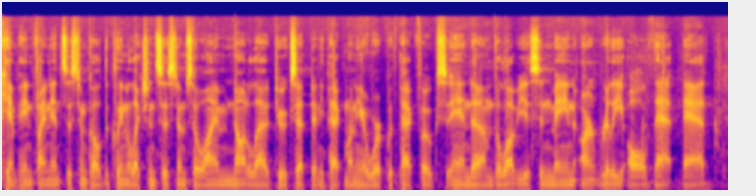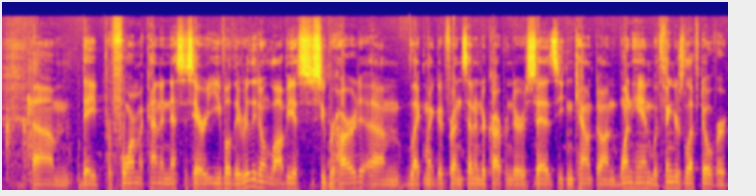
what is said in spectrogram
campaign finance system called the Clean Election System, so I'm not allowed to accept any PAC money or work with PAC folks. And um, the lobbyists in Maine aren't really all that bad. Um, they perform a kind of necessary evil. They really don't lobby us super hard. Um, like my good friend Senator Carpenter says, he can count on one hand with fingers left over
